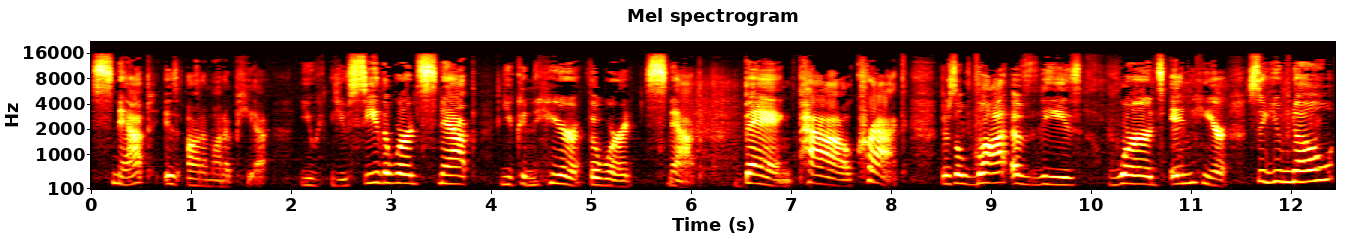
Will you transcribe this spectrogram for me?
Snap is onomatopoeia. You, you see the word snap, you can hear the word snap. Bang, pow, crack. There's a lot of these words in here. So you know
